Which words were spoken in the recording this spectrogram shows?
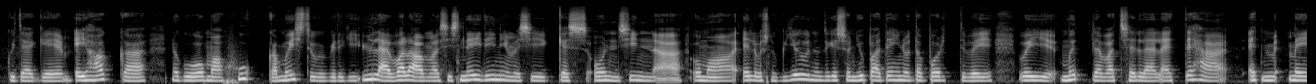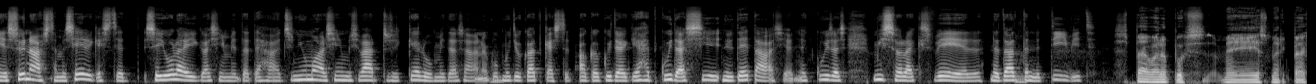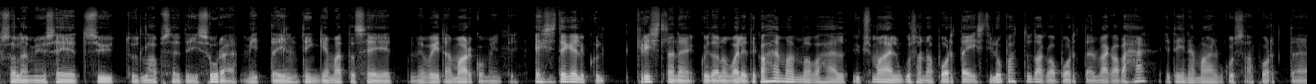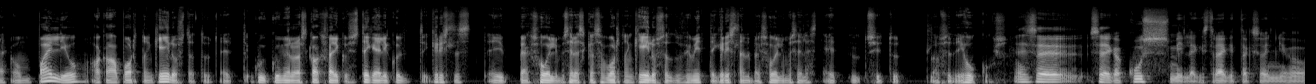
kuidagi ei hakka nagu oma hukkamõistuga kuidagi üle valama siis neid inimesi, kes on sinna oma elus nagu jõudnud ja kes on juba teinud aborti või, või mõtlevad sellele, et teha et meie sõnastame selgesti, et see ei ole õige asi, mida teha, et see on jumala silmis väärtuslik elu, mida sa nagu mm. muidu katkestad, aga kuidagi jah, et kuidas siit nüüd edasi on, et kuidas, mis oleks veel need alternatiivid sest päeva lõpuks meie eesmärk peaks olema ju see, et süütud lapsed ei sure, mitte ilmtingimata see, et me võidame argumenti. ehk siis tegelikult kristlane, kui tal on valida kahe maailma vahel, üks maailm, kus on abort täiesti lubatud, aga aborte on väga vähe. Ja teine maailm, kus aborte on palju, aga abort on keelustatud, et kui, kui meil oleks kaks valikut, siis tegelikult kristlased ei peaks hoolima sellest, kas abort on keelustatud või mitte, kristlane peaks hoolima sellest, et süütud lapsed ei hukkuks. see, seega, kus millegist räägitakse, on ju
